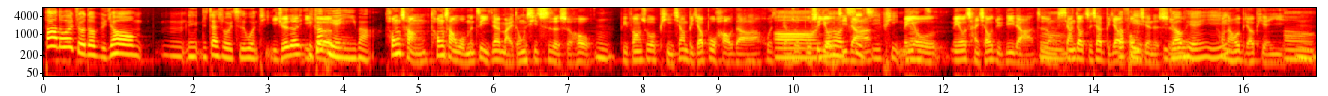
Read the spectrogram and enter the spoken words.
大家都会觉得比较，嗯，你你再说一次问题？你觉得一个便宜吧？通常通常我们自己在买东西吃的时候，嗯，比方说品相比较不好的啊，或者比方说不是有机的啊，哦、没有没有产销履历的啊，这种相较之下比较有风险的食物，比较便宜，通常会比较便宜。嗯，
